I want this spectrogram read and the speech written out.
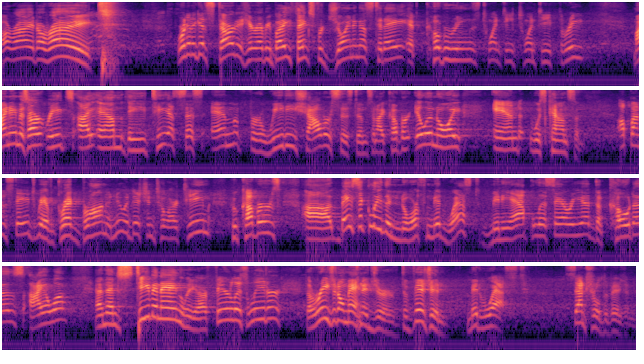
All right, all right. We're going to get started here, everybody. Thanks for joining us today at Coverings 2023. My name is Art Reetz. I am the TSSM for Wedi Shower Systems, and I cover Illinois and Wisconsin. Up on stage, we have Greg Braun, a new addition to our team, who covers uh, basically the North Midwest, Minneapolis area, Dakotas, Iowa. And then Stephen Ainley, our fearless leader, the regional manager, Division Midwest, Central Division.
